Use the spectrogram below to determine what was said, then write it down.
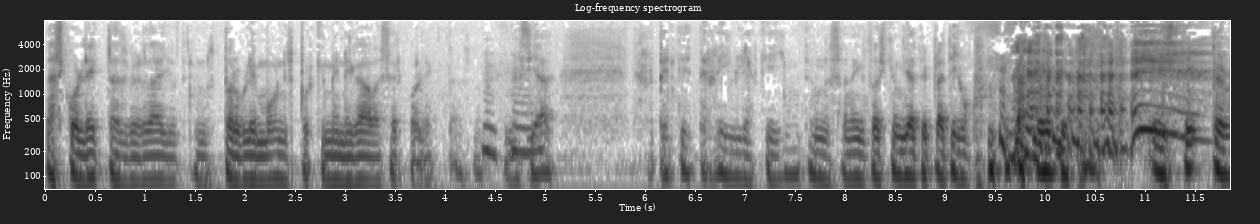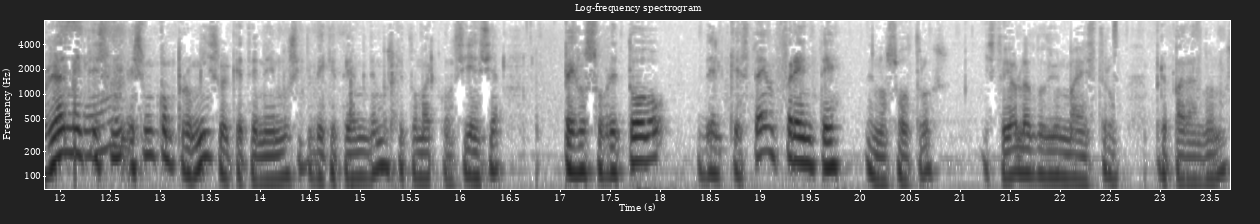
las colectas, ¿verdad? Yo tenía unos problemones porque me negaba a hacer colectas. decía, de repente terrible aquello. Tengo unas anécdotas que un día te platico con este, Pero realmente es, un, es un compromiso el que tenemos y de que tenemos que tomar conciencia, pero sobre todo del que está enfrente de nosotros, y estoy hablando de un maestro preparándonos,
